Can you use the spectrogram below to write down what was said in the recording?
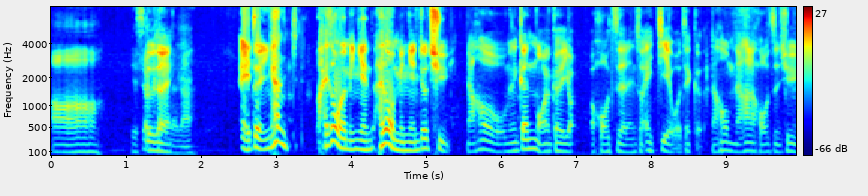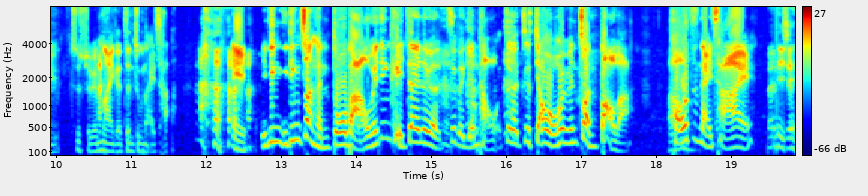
哦，也是对不对？哎、欸，对，你看，还是我们明年，还是我们明年就去，然后我们跟某一个有有猴子的人说，哎、欸，借我这个，然后我们拿他的猴子去，就随便卖一个珍珠奶茶。哎、欸，一定一定赚很多吧？我们一定可以在这个这个研讨这个就教我会里面赚爆吧？猴子奶茶、欸，哎，那你先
